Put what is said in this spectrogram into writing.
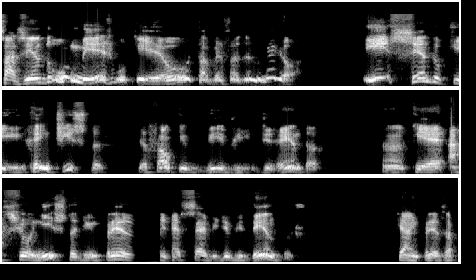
fazendo o mesmo que eu, talvez fazendo melhor. E sendo que rentistas, pessoal que vive de renda, ah, que é acionista de empresa e recebe dividendos, que a empresa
